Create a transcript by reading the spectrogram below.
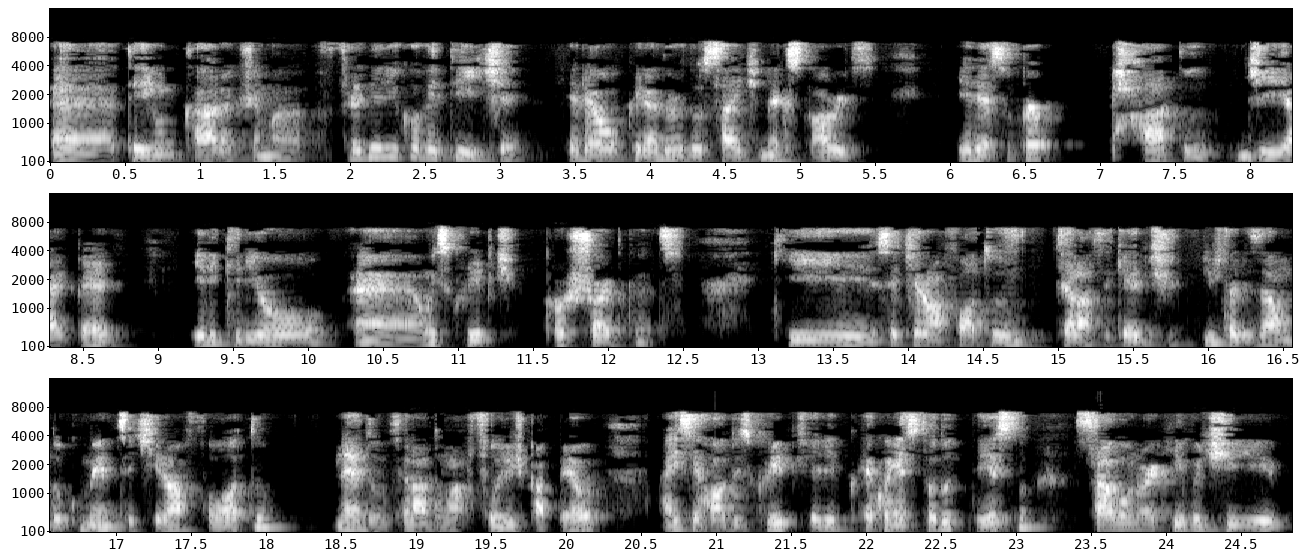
É, tem um cara que chama Federico Vettice, ele é o criador do site Next Stories. Ele é super rato de iPad. Ele criou é, um script para shortcuts que você tira uma foto, sei lá, você quer digitalizar um documento, você tira uma foto, né, do, sei lá, de uma folha de papel, aí você roda o script, ele reconhece todo o texto, salva no arquivo de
